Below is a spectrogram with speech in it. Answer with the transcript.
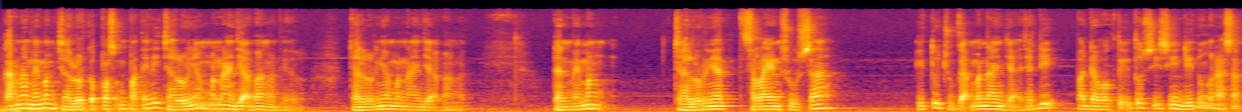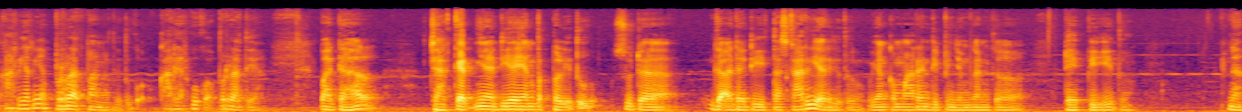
Karena memang jalur ke pos 4 ini jalurnya menanjak banget gitu loh. Jalurnya menanjak banget. Dan memang jalurnya selain susah itu juga menanjak. Jadi pada waktu itu si Cindy itu ngerasa karirnya berat banget itu kok karirku kok berat ya. Padahal jaketnya dia yang tebal itu sudah nggak ada di tas karier gitu, yang kemarin dipinjamkan ke Debbie itu. Nah,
